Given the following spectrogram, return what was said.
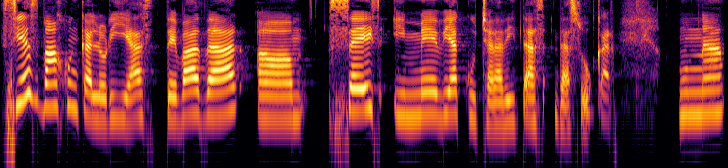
si es bajo en calorías, te va a dar um, seis y media cucharaditas de azúcar. Una,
